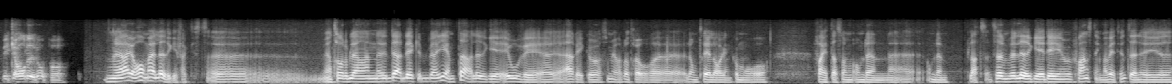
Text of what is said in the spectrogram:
vilka har du då på Ja, jag har med Lugi faktiskt. Eh, men jag tror det blir en, det blir jämnt där. Lugi, OV, RIK som jag då tror de tre lagen kommer att fightas om, om, den, om den platsen. Sen Lugi, det är ju en chansning, man vet ju inte. Det är ju,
